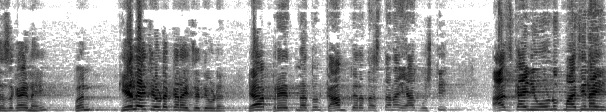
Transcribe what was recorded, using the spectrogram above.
तसं काय नाही. पण केलंय जेवढं करायचं तेवढं. या प्रयत्नातून काम करत असताना या गोष्टी आज काही निवडणूक माझी नाही.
